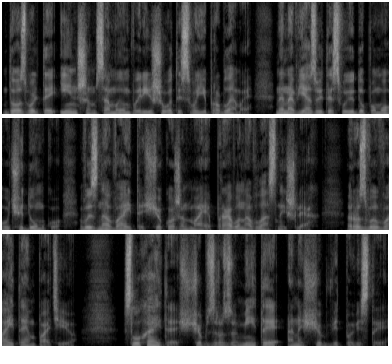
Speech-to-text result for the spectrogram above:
дозвольте іншим самим вирішувати свої проблеми, не нав'язуйте свою допомогу чи думку, визнавайте, що кожен має право на власний шлях, розвивайте емпатію. Слухайте, щоб зрозуміти, а не щоб відповісти.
